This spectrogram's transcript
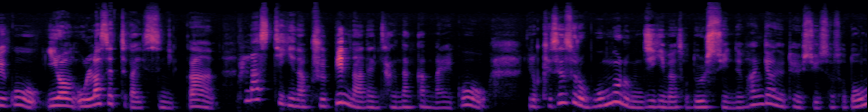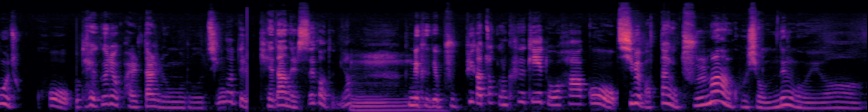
그리고 이런 올라 세트가 있으니까 플라스틱이나 불빛 나는 장난감 말고 이렇게 스스로 몸을 움직이면서 놀 수 있는 환경이 될 수 있어서 너무 좋고 대근육 발달용으로 친구들이 계단을 쓰거든요. 근데 그게 음. 부피가 조금 크기도 하고 집에 마땅히 둘 만한 곳이 없는 거예요.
